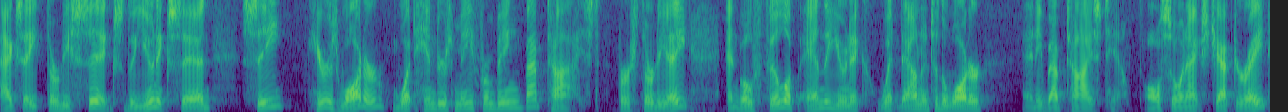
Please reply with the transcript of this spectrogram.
Acts 8.36, the eunuch said, See, here is water. What hinders me from being baptized? Verse 38, and both Philip and the eunuch went down into the water, and he baptized him. Also in Acts chapter 8,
